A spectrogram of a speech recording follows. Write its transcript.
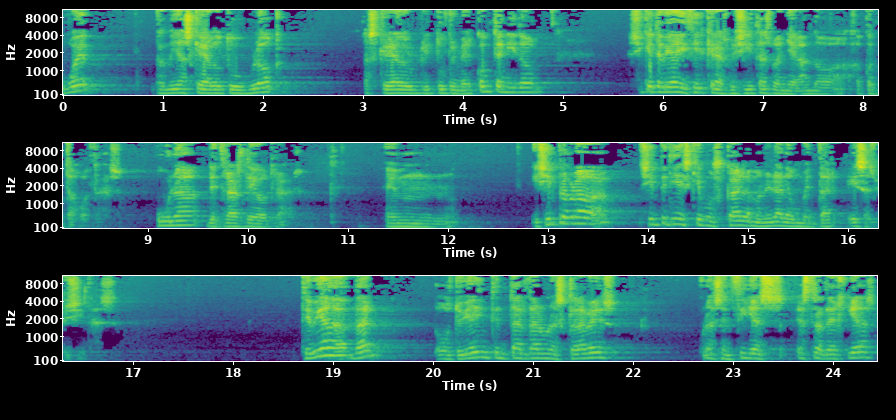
web, cuando hayas creado tu blog, has creado tu primer contenido, sí que te voy a decir que las visitas van llegando a contagotas una detrás de otras. Em, y siempre, siempre tienes que buscar la manera de aumentar esas visitas. Te voy a dar, o te voy a intentar dar unas claves, unas sencillas estrategias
